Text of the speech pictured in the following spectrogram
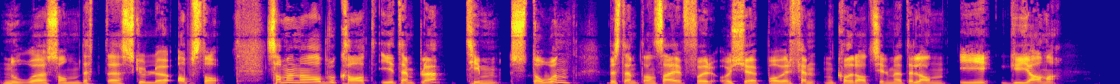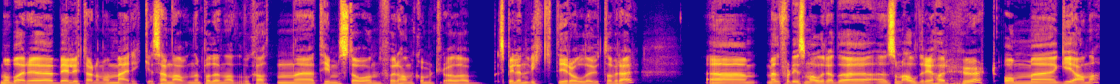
noe som dette skulle oppstå. Sammen med en advokat i tempelet, Tim Stowen, bestemte han seg for å kjøpe over 15 kvadratkilometer land i Guyana. Må bare be lytterne om å merke seg navnet på denne advokaten, eh, Tim Stowen, for han kommer til å spille en viktig rolle utover her. Eh, men for de som, allerede, som aldri har hørt om eh, Guyana,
